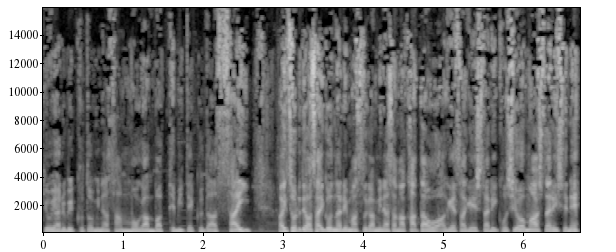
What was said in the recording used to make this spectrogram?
今日やるべきことを皆さんも頑張ってみてください。はい、それでは最後になりますが、皆様肩を上げ下げしたり、腰を回したりしてね、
